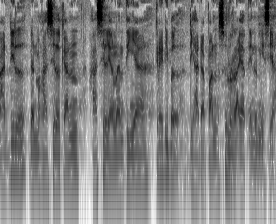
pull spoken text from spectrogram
adil dan menghasilkan hasil yang nantinya kredibel di hadapan seluruh rakyat Indonesia.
